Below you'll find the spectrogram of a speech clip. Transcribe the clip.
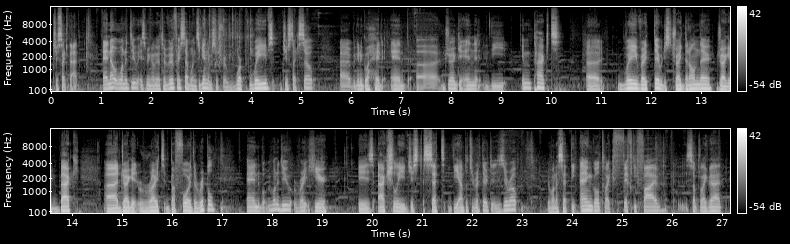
Just like that. And now what we want to do is we're going to go to Video Effects tab once again and we search for Warp Waves, just like so. Uh, we're to go ahead and uh, drag in the impact uh, wave right there. We just drag that on there, drag it back uh, drag it right before the ripple. And what we want to do right here is actually just set the amplitude right there to zero. We want to set the angle to like 55, something like that.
